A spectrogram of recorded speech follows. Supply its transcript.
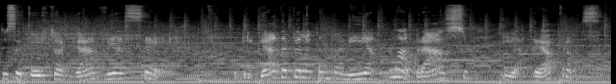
do setor de HVACR. Obrigada pela companhia, um abraço e até a próxima!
